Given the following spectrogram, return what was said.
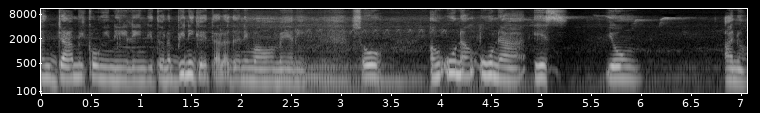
ang dami kong hinihiling dito na binigay talaga ni Mama Mary. So, ang unang-una is yung, ano,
